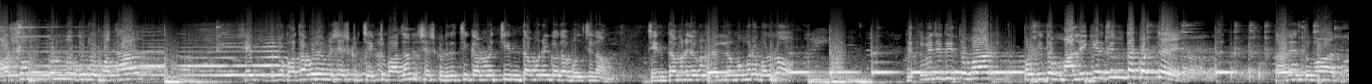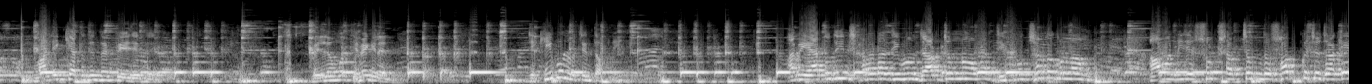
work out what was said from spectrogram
অসম্পূর্ণ দুটো কথা। সেই দুটো কথা বলে আমি শেষ করছি। একটু বাজান, শেষ করে দিচ্ছি, কারণ চিন্তামণির কথা বলছিলাম। চিন্তামণি যখন বলল যে তুমি যদি তোমার প্রকৃত মালিকের চিন্তা করতে, তাহলে তোমার মালিককে এতদিন তুমি পেয়ে যেতে। বিল্লমঙ্গল থেমে গেলেন। যে কি বলল চিন্তা চিন্তামণি আমি এতদিন সারাটা জীবন যার জন্য আমার জীবন উৎসর্গ করলাম, আমার নিজের সুখ, স্বাচ্ছন্দ্য, সবকিছু যাকে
